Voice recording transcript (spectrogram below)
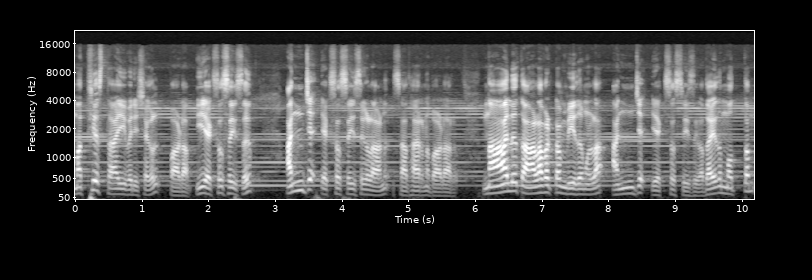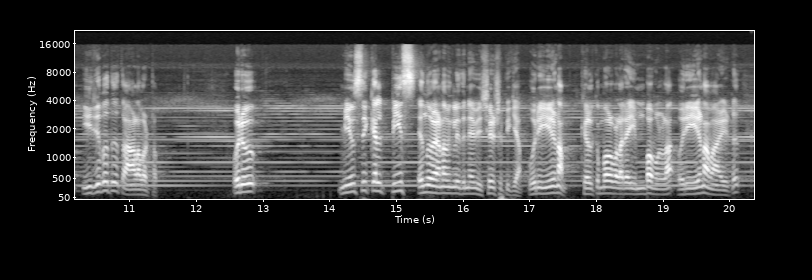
മധ്യസ്ഥായി വരിശകൾ പാടാം. ഈ എക്സസൈസ് അഞ്ച് എക്സസൈസുകളാണ് സാധാരണ പാടാറ്. നാല് താളവട്ടം വീതമുള്ള അഞ്ച് എക്സസൈസുകൾ അതായത് മൊത്തം ഇരുപത് താളവട്ടം. ഒരു മ്യൂസിക്കൽ പീസ് എന്ന് വേണമെങ്കിൽ ഇതിനെ വിശേഷിപ്പിക്കാം. ഒരു ഈണം കേൾക്കുമ്പോൾ വളരെ ഇമ്പമുള്ള ഒരു ഈണമായിട്ട്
